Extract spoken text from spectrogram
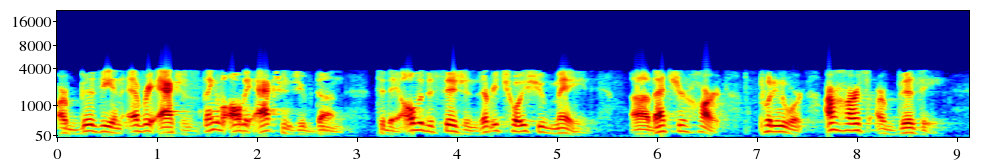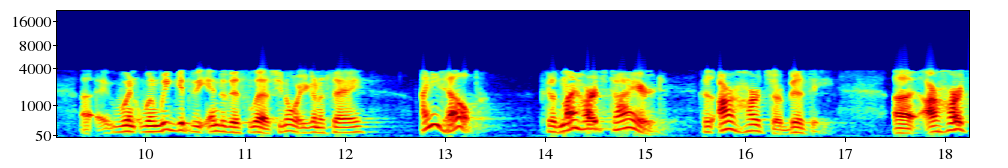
are busy in every action. Think of all the actions you've done today, all the decisions, every choice you've made. Uh, that's your heart putting to work. Our hearts are busy. Uh, when, when we get to the end of this list, you know what you're going to say? I need help because my heart's tired because our hearts are busy. Uh, our hearts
